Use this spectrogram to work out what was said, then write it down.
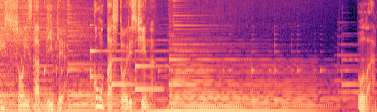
Lições da Bíblia, com o Pastor Estina. Olá,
